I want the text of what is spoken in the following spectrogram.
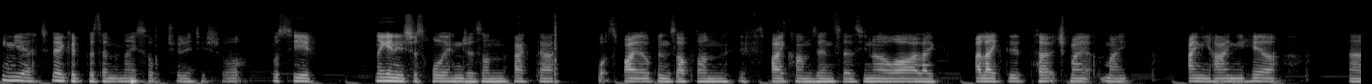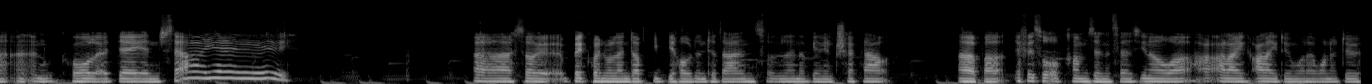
Yeah, today could present a nice opportunity, sure. We'll see if, and again, it's just all hinges on the fact that what SPY opens up on, if SPY comes in says, you know, oh, I like, I like to perch my, my tiny tiny here, uh, and we call it a day and say, oh, yay! Uh, so Bitcoin will end up be beholden to that, and so we'll end up getting a trip out. Uh, but if it sort of comes in and says, you know what, I, I like I like doing what I want to do,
